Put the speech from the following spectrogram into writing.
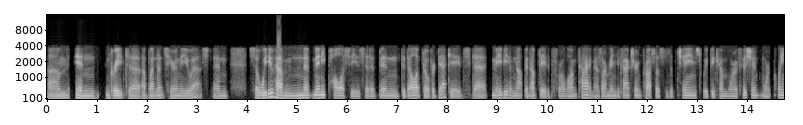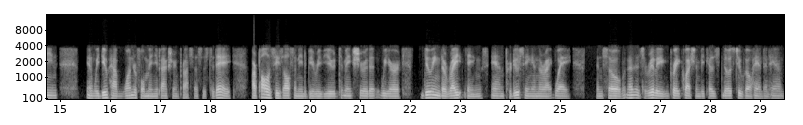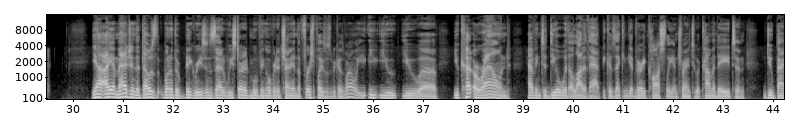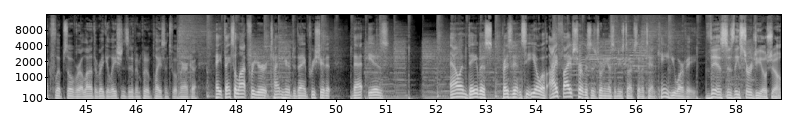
um, in great uh, abundance here in the U.S. And so we do have m- many policies that have been developed over decades that maybe have not been updated for a long time. As our manufacturing processes have changed, we've become more efficient, more clean, and we do have wonderful manufacturing processes today. Our policies also need to be reviewed to make sure that we are doing the right things and producing in the right way. And so that is a really great question because those two go hand in hand. Yeah, I imagine that that was one of the big reasons that we started moving over to China in the first place was because well, you you you uh, you cut around having to deal with a lot of that because that can get very costly and trying to accommodate and do backflips over a lot of the regulations that have been put in place into America. Hey, thanks a lot for your time here today. Appreciate it. That is Alan Davis, President and CEO of I 5 Services, joining us on News Talk 710 KURV. This is The Sergio Show.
